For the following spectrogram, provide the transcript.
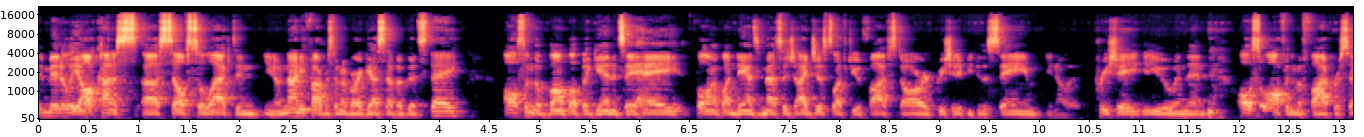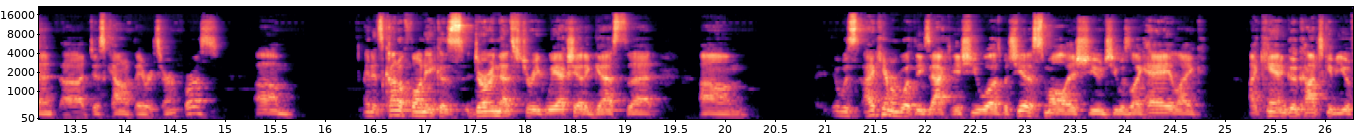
admittedly, I'll kind of uh, self select and, you know, 95% of our guests have a good stay. I'll send the bump up again and say, hey, following up on Dan's message, I just left you a five star. Appreciate if you do the same, you know, appreciate you. And then also offer them a 5% uh, discount if they return for us. Um, and it's kind of funny because during that streak, we actually had a guest that um, it was I can't remember what the exact issue was, but she had a small issue, and she was like, "Hey, like I can't in good conscience give you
